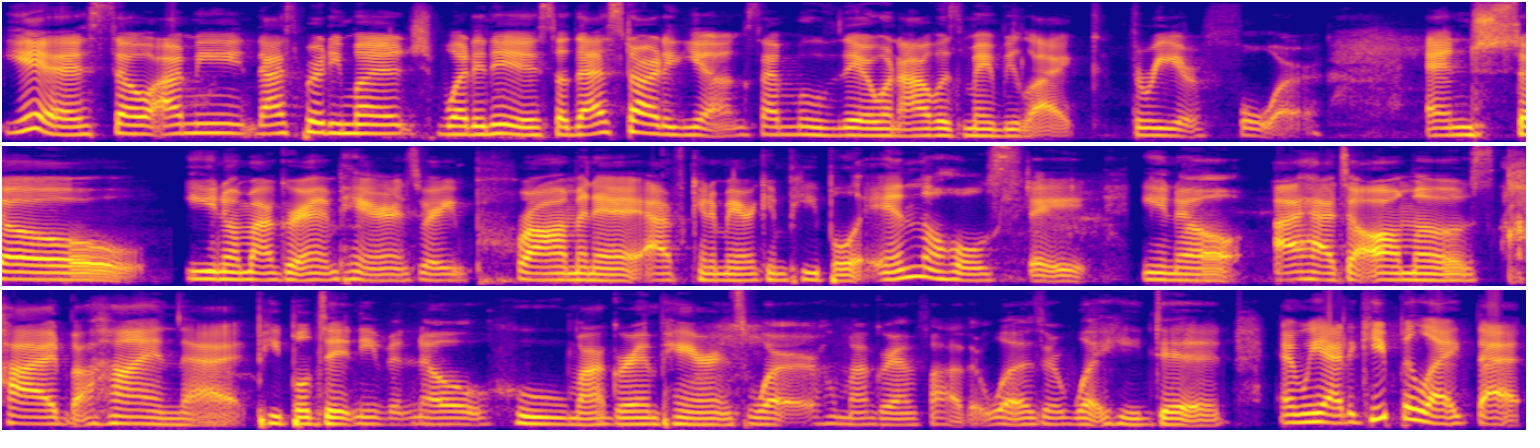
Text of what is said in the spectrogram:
yeah, so I mean, that's pretty much what it is. So that started young. So I moved there when I was maybe like three or four. And so, you know, my grandparents, very prominent African American people in the whole state, you know, I had to almost hide behind that. People didn't even know who my grandparents were, who my grandfather was, or what he did. And we had to keep it like that.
